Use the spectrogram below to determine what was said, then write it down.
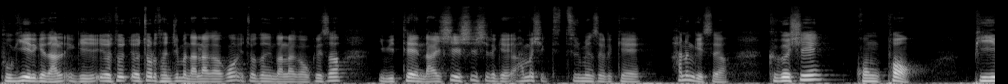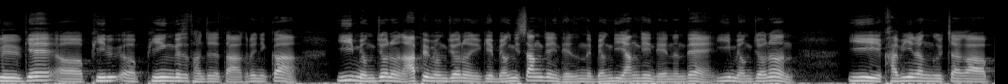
북이 이렇게 날 이게 여쪽으로 던지면 날아가고 이쪽으로 던지면 날아가고 그래서 이 밑에 날씨 실실 이렇게 한 번씩 들으면서 이렇게 하는 게 있어요. 그것이 공포 비일게 어, 비, 어, 비인 것에 던져졌다. 그러니까 이 명조는 앞에 명조는 이게 명리 쌍전이 됐는데 명리 양전이 됐는데 이 명조는 이 갑인이라는 글자가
